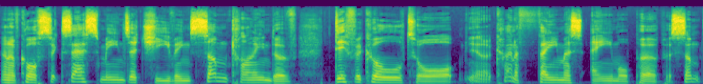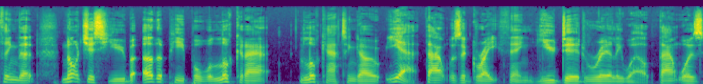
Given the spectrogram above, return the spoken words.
And of course, success means achieving some kind of difficult or, you know, kind of famous aim or purpose, something that not just you, but other people will look at look at and go, yeah, that was a great thing. You did really well. That was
